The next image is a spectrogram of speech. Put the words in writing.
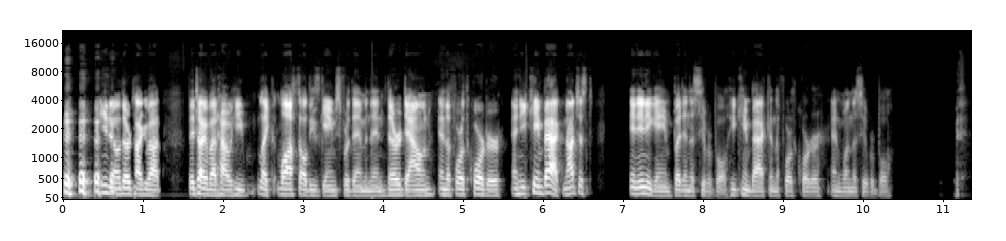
you know, they're talking about they talk about how he like lost all these games for them, and then they're down in the fourth quarter, and he came back, not just in any game, but in the Super Bowl. He came back in the fourth quarter and won the Super Bowl.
